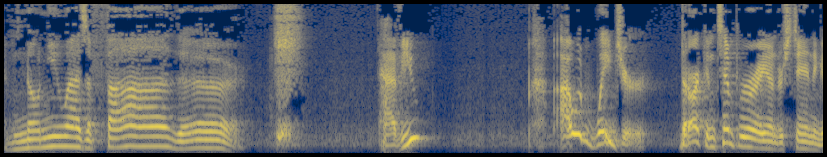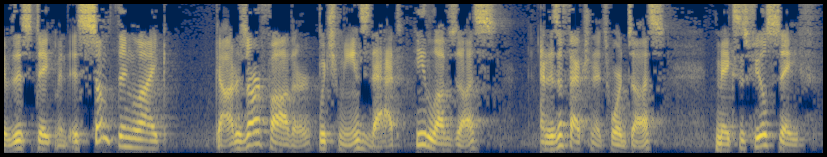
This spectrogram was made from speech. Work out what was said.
I've known you as a father. Have you? I would wager that our contemporary understanding of this statement is something like God is our Father, which means that He loves us and is affectionate towards us, makes us feel safe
